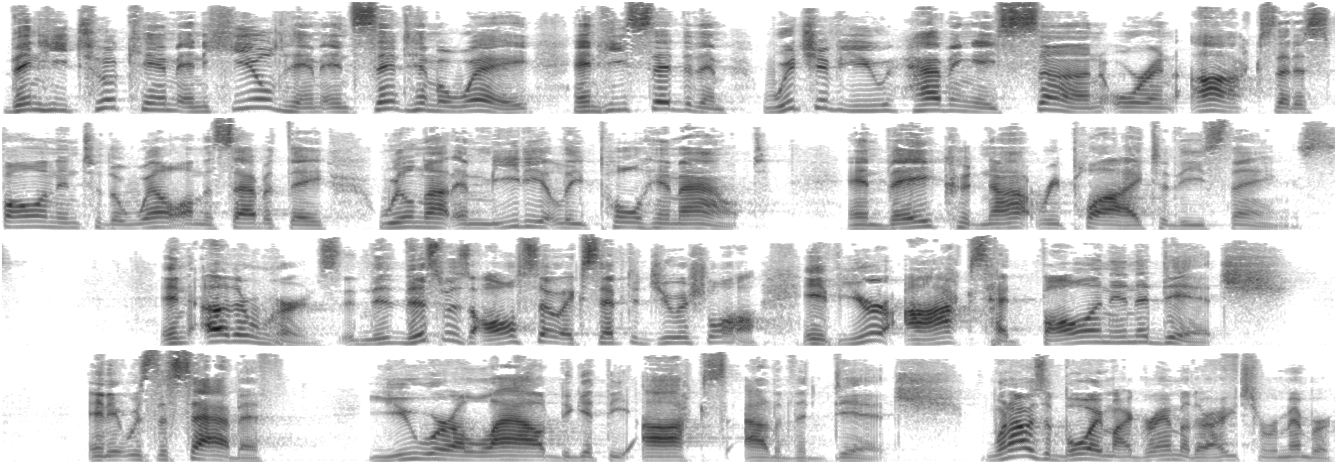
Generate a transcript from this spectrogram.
Then he took him and healed him and sent him away. And he said to them, Which of you, having a son or an ox that has fallen into the well on the Sabbath day, will not immediately pull him out? And they could not reply to these things. In other words, this was also accepted Jewish law. If your ox had fallen in a ditch and it was the Sabbath, you were allowed to get the ox out of the ditch. When I was a boy, my grandmother, I used to remember,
